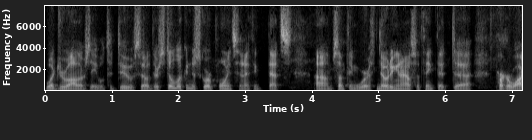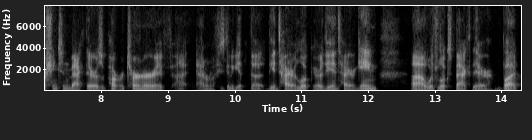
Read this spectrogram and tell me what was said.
what Drew Allar is able to do. So they're still looking to score points, and I think that's um, something worth noting. And I also think that uh, Parker Washington back there as a punt returner. If I, I don't know if he's going to get the the entire look or the entire game uh, with looks back there, but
